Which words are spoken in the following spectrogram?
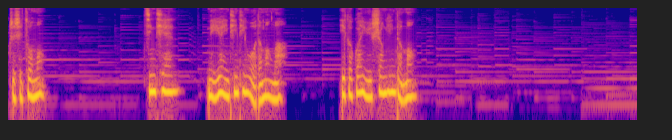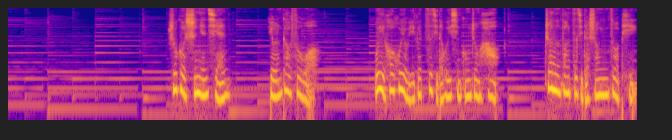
只是做梦。今天，你愿意听听我的梦吗？一个关于声音的梦。如果十年前，有人告诉我，我以后会有一个自己的微信公众号，专门放自己的声音作品。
